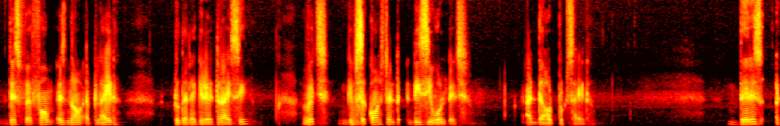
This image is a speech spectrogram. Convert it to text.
This waveform is now applied to the regulator IC which gives a constant DC voltage at the output side. There is a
